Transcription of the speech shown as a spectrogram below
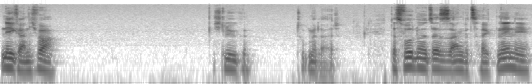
Nee, gar nicht wahr. Ich lüge. Tut mir leid. Das wurde nur als erstes angezeigt. Nee, nee.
